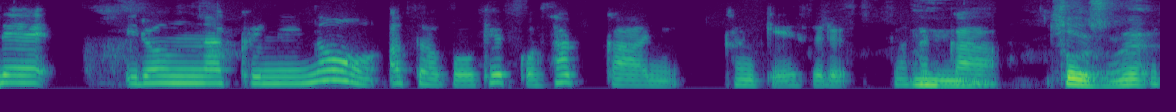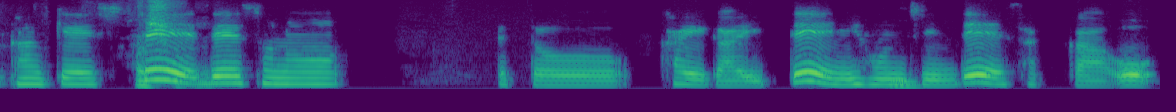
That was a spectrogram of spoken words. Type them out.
で、いろんな国の、あとはこう結構サッカーに関係する、まあ、サッカそうですね。ーに関係して、に。で、その、えっと、海外で日本人でサッカーを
